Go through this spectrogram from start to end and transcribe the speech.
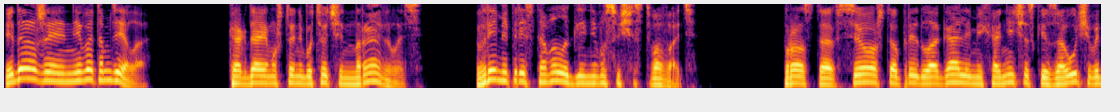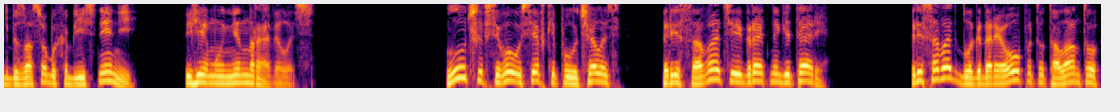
И даже не в этом дело. Когда ему что-нибудь очень нравилось, время переставало для него существовать. Просто все, что предлагали механически заучивать без особых объяснений, ему не нравилось. Лучше всего у Севки получалось рисовать и играть на гитаре. Рисовать благодаря опыту, таланту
